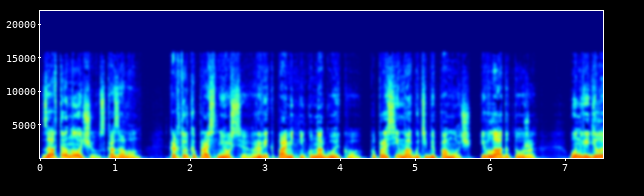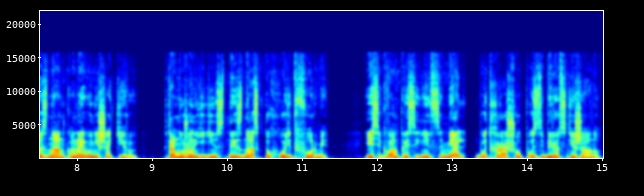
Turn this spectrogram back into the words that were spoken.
«Завтра ночью», — сказал он. «Как только проснешься, рви к памятнику на Горького. Попроси магу тебе помочь. И Влада тоже. Он видел изнанку, она его не шокирует. К тому же он единственный из нас, кто ходит в форме. Если к вам присоединится Мяль, будет хорошо, пусть заберет Снежану.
